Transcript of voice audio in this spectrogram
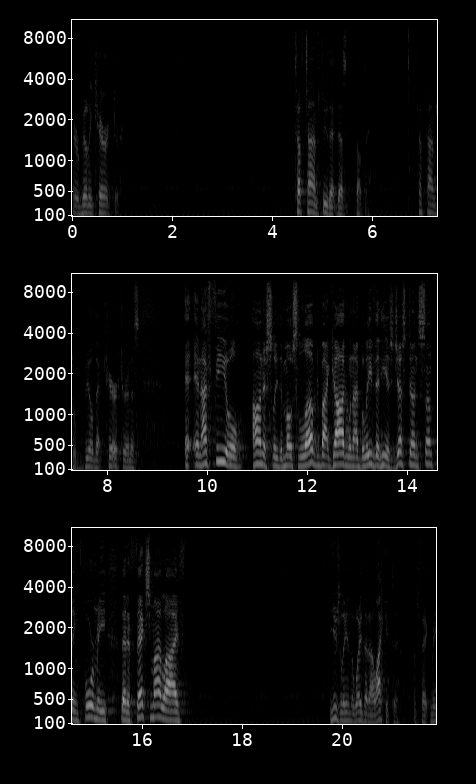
They were building character. Tough times do that, doesn't, don't they? Tough times will build that character in us. And I feel, honestly, the most loved by God when I believe that He has just done something for me that affects my life, usually in the way that I like it to affect me.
